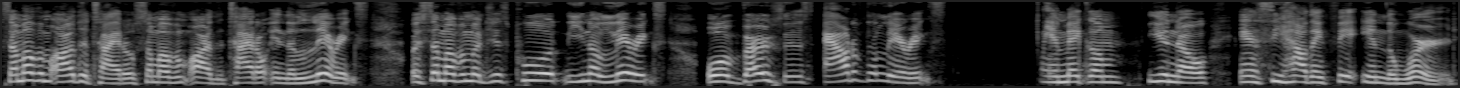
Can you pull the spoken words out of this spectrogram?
Some of them are the title, some of them are the title in the lyrics, or some of them are just pulled, you know, lyrics or verses out of the lyrics and make them, you know, and see how they fit in the word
